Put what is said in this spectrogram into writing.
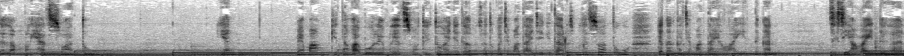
dalam melihat sesuatu yang memang kita nggak boleh melihat sesuatu itu hanya dalam satu kacamata aja. Kita harus melihat sesuatu dengan kacamata yang lain dengan sisi yang lain dengan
